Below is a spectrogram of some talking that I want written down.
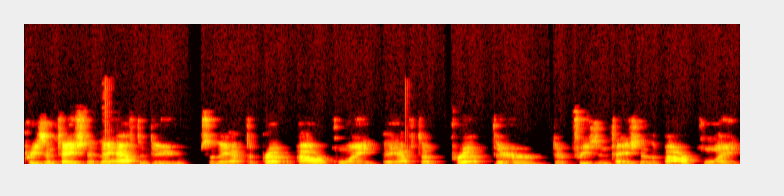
presentation that they have to do. So they have to prep a PowerPoint. They have to prep their their presentation of the PowerPoint.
